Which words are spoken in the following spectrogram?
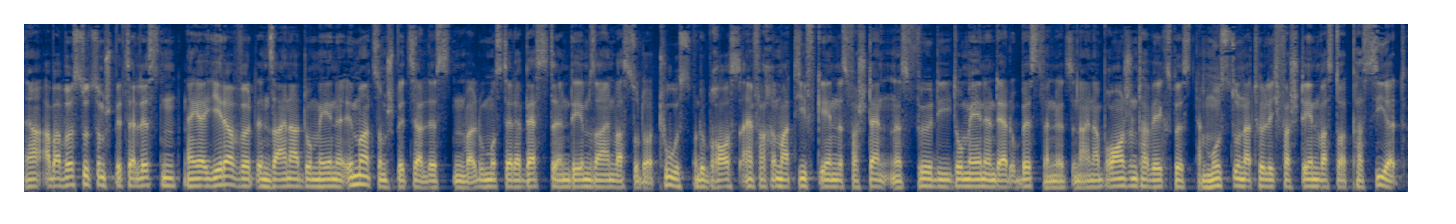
Ja, aber wirst du zum Spezialisten? Naja, jeder wird in seiner Domäne immer zum Spezialisten, weil du musst ja der Beste in dem sein, was du dort tust. Und du brauchst einfach immer tiefgehendes Verständnis für die Domäne, in der du bist. Wenn du jetzt in einer Branche unterwegs bist, dann musst du natürlich verstehen, was dort passiert.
